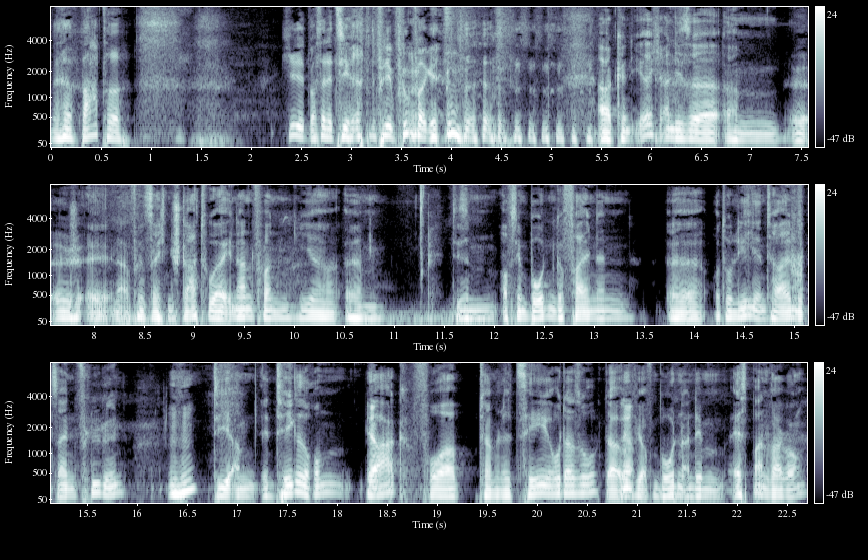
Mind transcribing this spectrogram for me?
Warte. Hier, du hast deine Zigaretten für den Flug vergessen. Aber könnt ihr euch an diese, ähm, äh, äh, in Anführungszeichen, Statue erinnern von hier, ähm, diesem auf den Boden gefallenen äh, Otto Lilienthal mit seinen Flügeln, mhm. die am in Tegel rumlag, vor Terminal C oder so, da Ja. irgendwie auf dem Boden an dem S-Bahn-Waggon.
